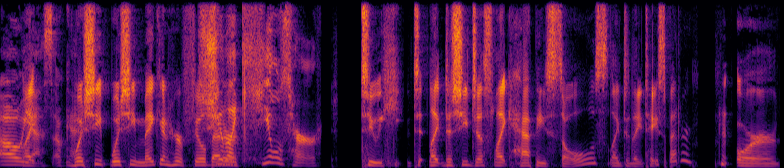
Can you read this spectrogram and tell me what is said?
Oh like, yes, okay. was she was she making her feel better? she like heals her. To, he- to like does she just like happy souls? Like do they taste better? Or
